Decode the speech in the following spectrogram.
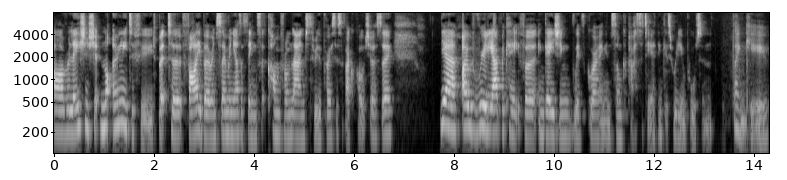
our relationship not only to food, but to fiber and so many other things that come from land through the process of agriculture. So, yeah, I would really advocate for engaging with growing in some capacity. I think it's really important. Thank you.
